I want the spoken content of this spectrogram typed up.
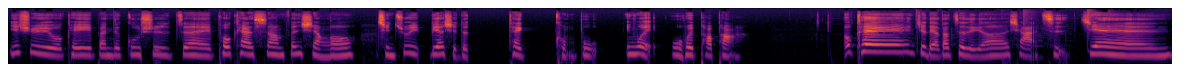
也许我可以把你的故事在 Podcast 上分享哦。请注意不要写的太恐怖，因为我会怕怕。OK，就聊到这里了，下次见。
